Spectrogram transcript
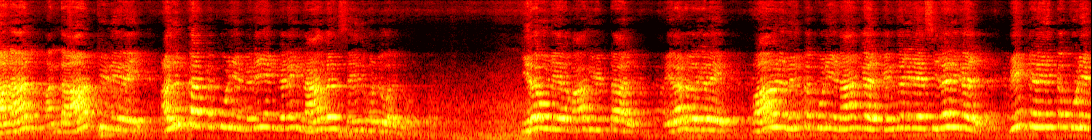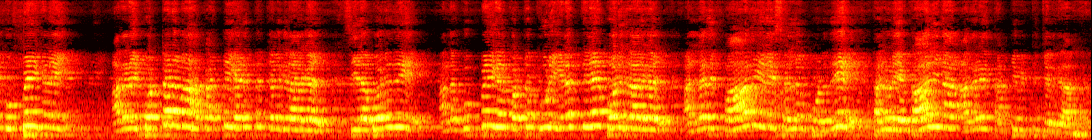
ஆனால் அந்த ஆற்று நீரை அழுக்காக்கக்கூடிய விடயங்களை நாங்கள் செய்து கொண்டு வருகிறோம். இரவு நேரம் ஆகிவிட்டால் மேலானவர்களே வாகனம் இருக்கக்கூடிய நாங்கள் எங்களிலே சிலர்கள் வீட்டில் இருக்கக்கூடிய குப்பைகளை அதனை பொட்டணமாக கட்டி எடுத்துச் செல்கிறார்கள். சில பொழுது அந்த குப்பைகள் கொட்டக்கூடிய இடத்திலே போடுகிறார்கள். அல்லது பாதையிலே செல்லும் பொழுது தன்னுடைய காலினால் அதனை தட்டிவிட்டு செல்கிறார்கள்.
